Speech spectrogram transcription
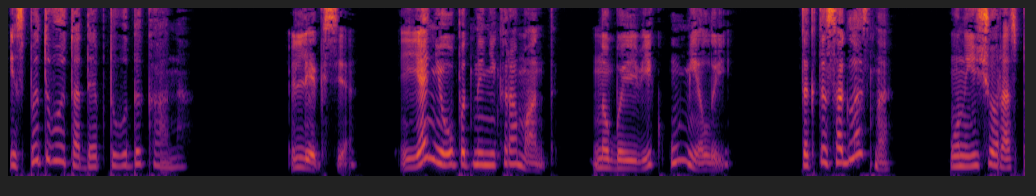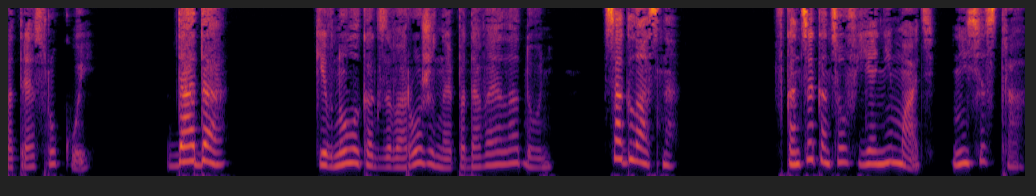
испытывают адепты у декана. «Лексия, я неопытный некромант, но боевик умелый. Так ты согласна?» Он еще раз потряс рукой. «Да-да», — кивнула, как завороженная, подавая ладонь. «Согласна». В конце концов, я не мать, не сестра.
